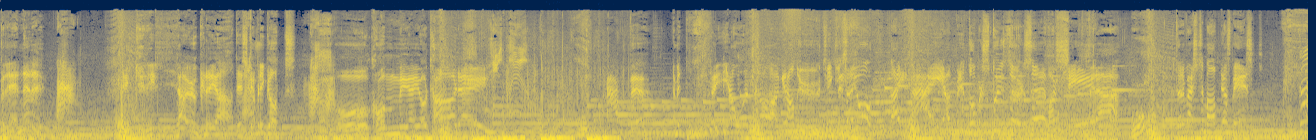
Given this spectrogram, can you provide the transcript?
brenner? En grilla øgle, ja. Det skal bli godt. Nå kommer jeg og tar deg. Au! Men i alle dager, han utvikler seg jo. Nei, nei, han blir dobbelt stor i størrelse. Hva skjer da? Dette er det verste maten jeg har spist. Go,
